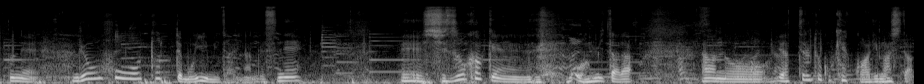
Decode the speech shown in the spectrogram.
ー、とね両方を取ってもいいみたいなんですね、えー、静岡県を見たらあのやってるとこ結構ありました。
